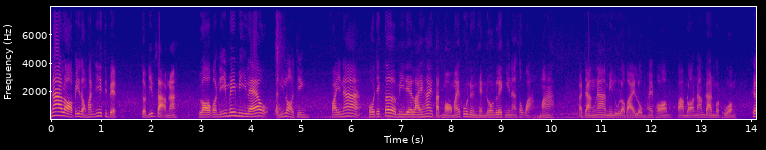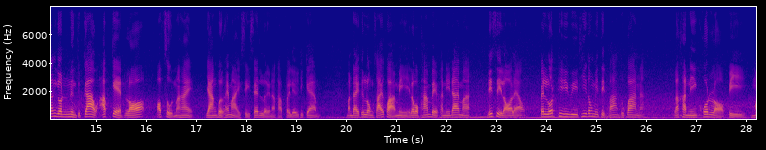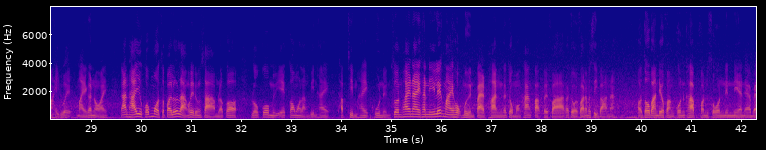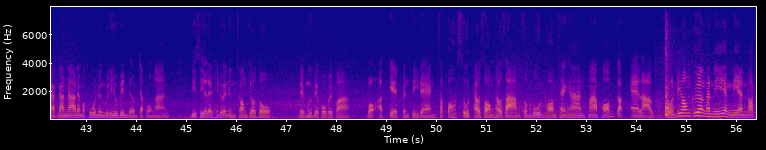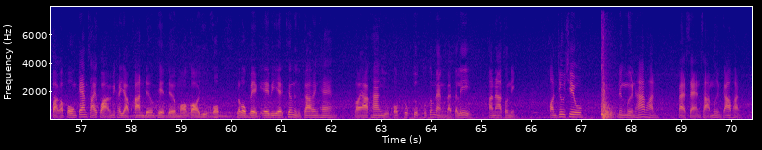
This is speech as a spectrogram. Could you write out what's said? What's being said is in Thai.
หน้าหล่อปี 2021 จด 23 นะ หล่อกว่านี้ไม่มีแล้ว อันนี้หล่อจริง ไฟหน้าโปรเจคเตอร์มีเดย์ไลท์ให้ตัดหมอกมาให้คู่หนึ่งเห็นดวงเล็กนี้นะ สว่างมาก กระจังหน้ามีรูระบายลมให้พร้อม ความร้อนน้ำดันหมดห่วง เครื่องยนต์ 1.9 อัปเกรดล้อออฟศูนย์มาให้ ยางเบิกให้ใหม่ 4 เส้นเลยนะครับ ไฟเลี้ยวอยู่ที่แก้ม บันไดขึ้นลงซ้ายขวามี ระบบห้ามเบรกคันนี้ได้มาดิส4ล้อแล้ว เป็นรถ PPV ที่ต้องมีติดบ้านทุกบ้านนะ แล้วคันนี้โคตรหล่อปีใหม่ด้วย ใหม่ก็น้อย ด้านท้ายอยู่ครบหมดสปอยเลอร์หลังเพจทั้งสามแล้วก็โลโก้มิวเอ็กกล้องมองหลังบินให้ ทับทิมให้คู่หนึ่ง ส่วนภายในคันนี้เลขไมล์หกหมื่นแปดพันกระจกมองข้างปรับไฟฟ้ากระจกไฟฟ้าได้มาสี่บานนะออโต้บานเดียวฝั่งคนขับ คอนโซลเนียนๆแอร์แบ็กด้านหน้าได้มาคู่หนึ่งวิทยุบินเดิมจากโรงงานดีซีเลตให้ด้วย1ช่องเกียวโตเบรกมือเบรกโฮไฟฟ้า เบาะอัปเกรดเป็นสีแดง สปอร์ตสุดแถว 2 แถว 3 สมบูรณ์พร้อมใช้งาน มาพร้อมกับแอร์ลาวส่วนที่ห้องเครื่องคันนี้อย่างเนียนน็อตฝากระโปรงแก้มซ้ายขวา ไม่มีขยับคานเดิมเพจเดิมมอกออยู่ครบ ระบบเบรก ABS เครื่อง 1.9 แห้งๆรอยอาร์คห้างอยู่ครบทุกจุดทุกตำแหน่งแบตเตอรี่ Panasonic ผ่อนชิวๆ15,000 839,000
